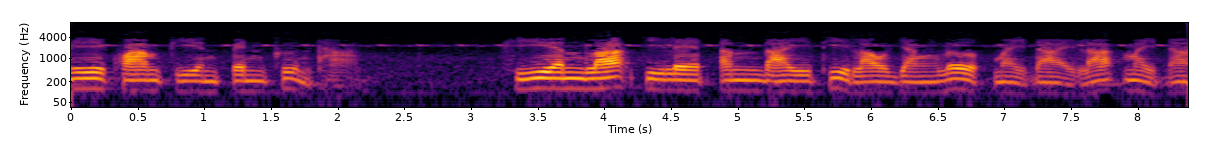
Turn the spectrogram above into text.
มีความเพียรเป็นพื้นฐาน เพียรละกิเลสอันใดที่เรายังเลิกไม่ได้ละไม่ได้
